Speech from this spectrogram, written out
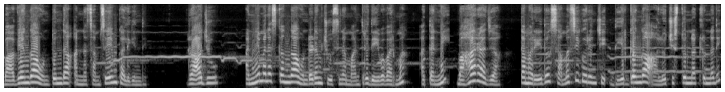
భావ్యంగా ఉంటుందా అన్న సంశయం కలిగింది. రాజు అన్యమనస్కంగా ఉండడం చూసిన మంత్రి దేవవర్మ అతన్ని మహారాజా తమరేదో సమస్య గురించి దీర్ఘంగా ఆలోచిస్తున్నట్లున్నది?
